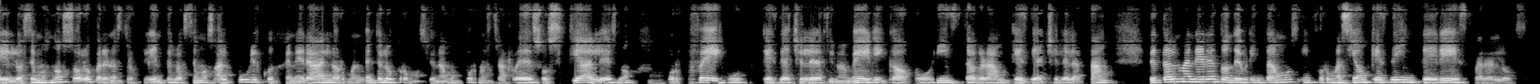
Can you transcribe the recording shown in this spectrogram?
eh, lo hacemos no solo para nuestros clientes, lo hacemos al público en general. Normalmente lo promocionamos por nuestras redes sociales, ¿no? Por Facebook, que es DHL Latinoamérica, o Instagram, que es DHL Latam, de tal manera en donde brindamos información que es de interés para los,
